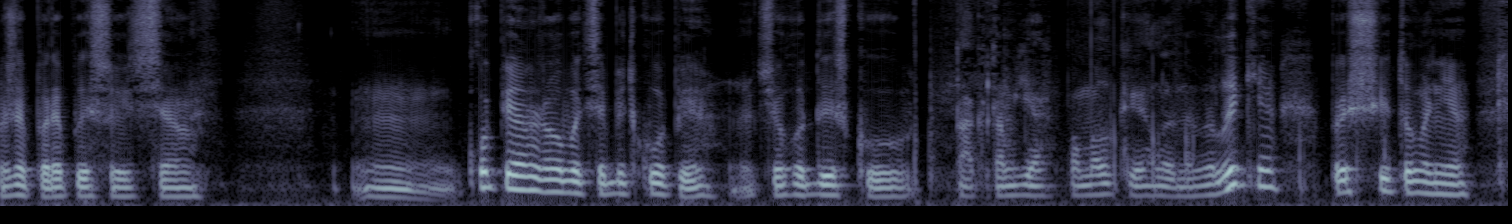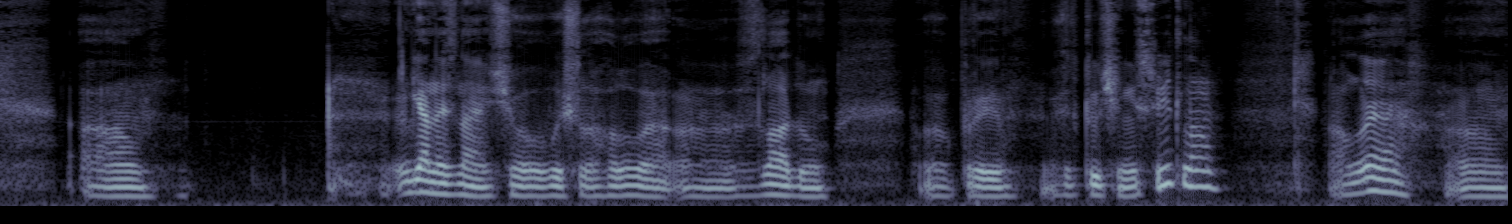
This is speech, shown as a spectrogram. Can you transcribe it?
вже переписується копія, робиться біткопія цього диску. Так, там є помилки, але невеликі при зчитуванні. А, Я не знаю, чого вийшла голова е, з ладу е, при відключенні світла, але е,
